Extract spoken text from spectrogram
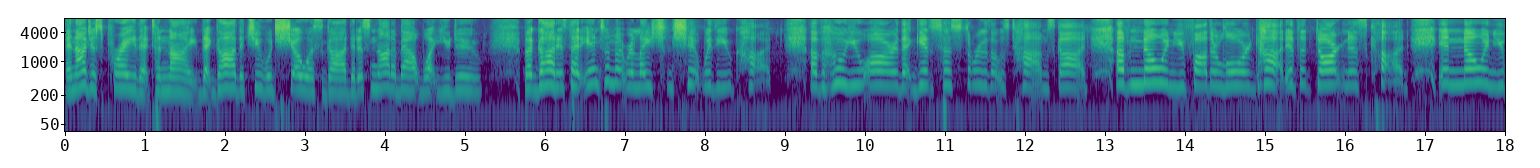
And I just pray that tonight, that God, that you would show us, God, that it's not about what you do, but God, it's that intimate relationship with you, God, of who you are that gets us through those times, God, of knowing you, Father, Lord, God, in the darkness, God, in knowing you,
